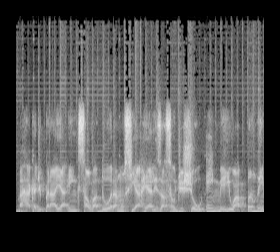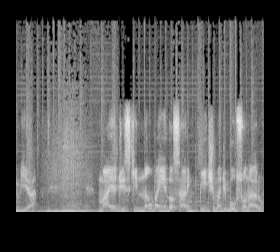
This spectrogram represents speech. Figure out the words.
Barraca de Praia em Salvador anuncia a realização de show em meio à pandemia. Maia diz que não vai endossar impeachment de Bolsonaro.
